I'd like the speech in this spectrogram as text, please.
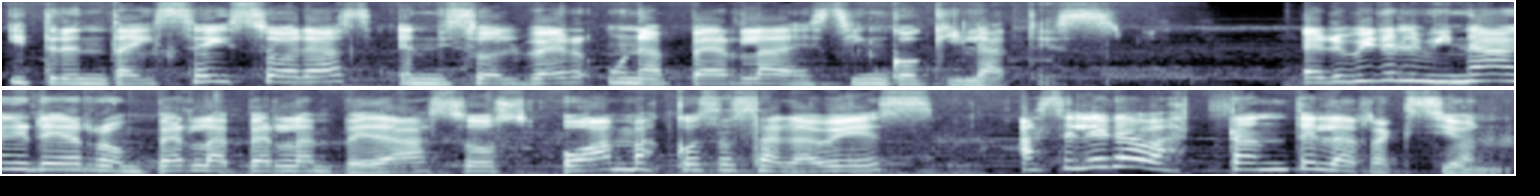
y 36 horas en disolver una perla de 5 quilates. Hervir el vinagre, romper la perla en pedazos o ambas cosas a la vez acelera bastante la reacción.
